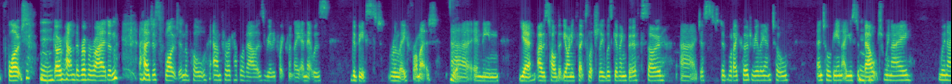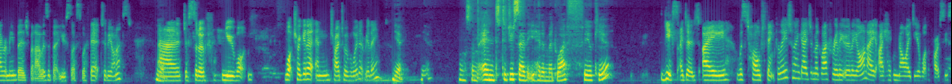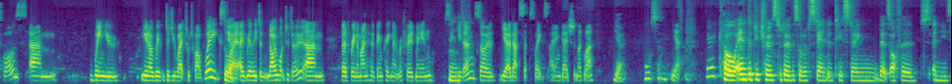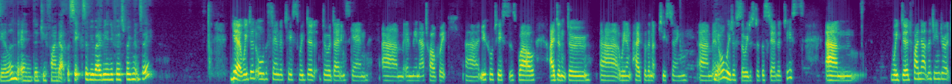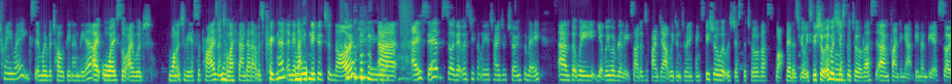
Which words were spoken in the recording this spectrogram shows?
float, mm. go around the river ride and uh, just float in the pool um, for a couple of hours really frequently. And that was the best relief from it. Yeah. Uh, and then, yeah, I was told that the only fix literally was giving birth. So uh, I just did what I could really until until then. I used a mm. belt when I when I remembered, but I was a bit useless with that to be honest. Yeah. Uh, just sort of knew what what triggered it and tried to avoid it really. Yeah. Yeah. Awesome. And did you say that you had a midwife for your care? Yes, I did. I was told, thankfully, to engage a midwife really early on. I, I had no idea what the process was. Um, when you, you know, did you wait till 12 weeks? Or yeah. I, I, really didn't know what to do. Um, but a friend of mine who had been pregnant referred me and said, mm. get in. So, yeah, about six weeks, I engaged a midwife. Yeah. Awesome. Yeah. Very cool. And did you choose to do the sort of standard testing that's offered in New Zealand? And did you find out the sex of your baby in your first pregnancy? Yeah, we did all the standard tests. We did do a dating scan um, and then our 12 week uh, nuchal test as well. I didn't do, uh, we didn't pay for the NIPT testing um, at yeah. all. We just, so we just did the standard tests. Um, we did find out the gender at 20 weeks and we were told then and there. I always thought I would want it to be a surprise until I found out I was pregnant, and then I needed to know uh, ASAP. So that was definitely a change of tune for me. Um, but we, yeah, we were really excited to find out. We didn't do anything special. It was just the two of us. Well, that is really special. It was mm. just the two of us um, finding out then and there. So,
